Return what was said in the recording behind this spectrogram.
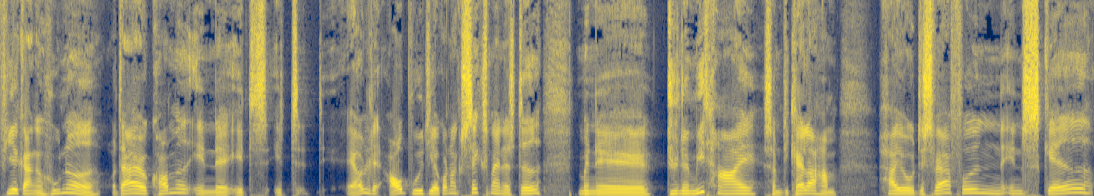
4 gange 100 og der er jo kommet en, øh, et, et ærgerligt afbud. De har godt nok seks mand afsted, men øh, Dynamit Harry, som de kalder ham, har jo desværre fået en, en skade,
